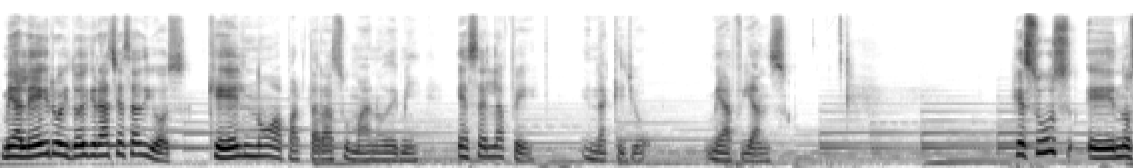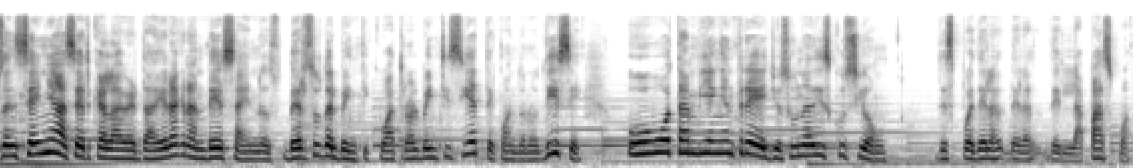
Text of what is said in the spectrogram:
me alegro y doy gracias a Dios que Él no apartará su mano de mí. Esa es la fe en la que yo me afianzo. Jesús eh, nos enseña acerca de la verdadera grandeza en los versos del 24 al 27, cuando nos dice, hubo también entre ellos una discusión después de la, de la Pascua,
